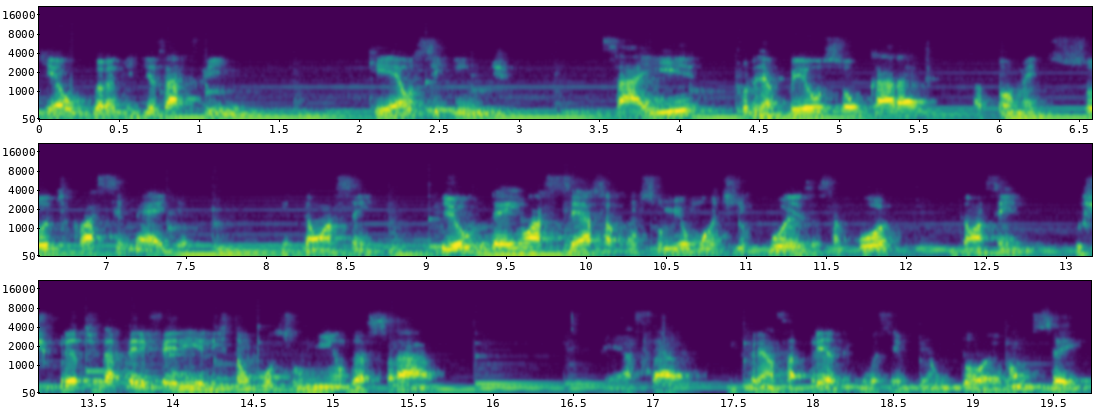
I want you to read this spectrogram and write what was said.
que é o grande desafio, que é o seguinte, sair, por exemplo, eu sou um cara atualmente sou de classe média. Então assim, eu tenho acesso a consumir um monte de coisa, sacou? Então assim, os pretos da periferia, eles estão consumindo essa essa imprensa preta que você me perguntou? Eu não sei.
